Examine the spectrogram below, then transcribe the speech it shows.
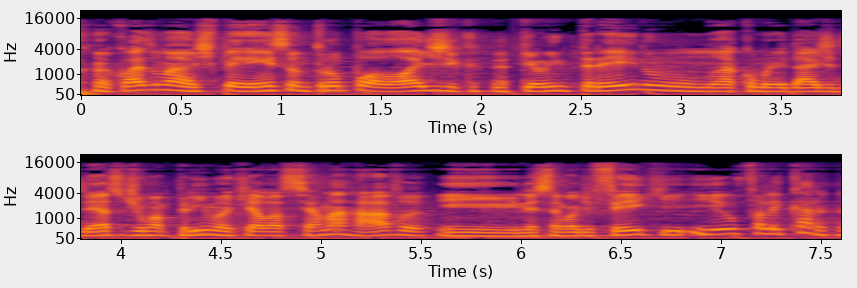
quase uma experiência antropológica, que eu entrei numa comunidade dessa de uma prima que ela se amarrava em, nesse negócio de fake, e eu falei, cara,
